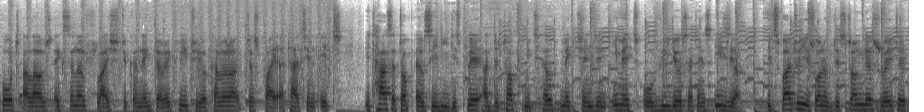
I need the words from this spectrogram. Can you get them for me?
port allows external flash to connect directly to your camera just by attaching it. It has a top LCD display at the top which helps make changing image or video settings easier. Its battery is one of the strongest rated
